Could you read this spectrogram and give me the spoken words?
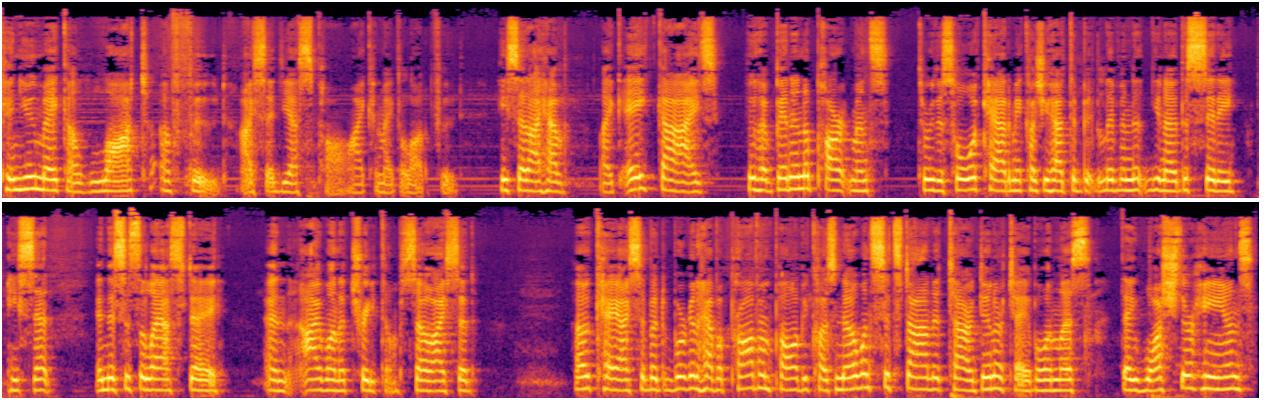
can you make a lot of food? I said, Yes, Paul, I can make a lot of food. He said, I have like eight guys who have been in apartments through this whole academy because you had to be, live in, the, you know, the city. He said, and this is the last day and I want to treat them. So I said, okay. I said, but we're going to have a problem, Paul, because no one sits down at our dinner table unless they wash their hands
